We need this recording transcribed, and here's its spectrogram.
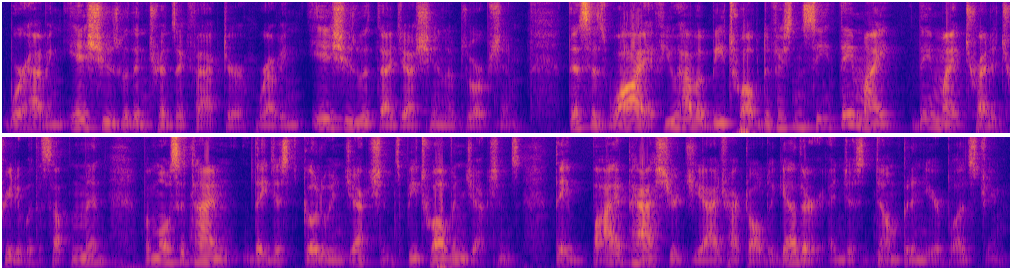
We're having issues with intrinsic factor. We're having issues with digestion and absorption. This is why if you have a B12 deficiency, they might they might try to treat it with a supplement, but most of the time they just go to injections, B12 injections. They bypass your GI tract altogether and just dump it into your bloodstream.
